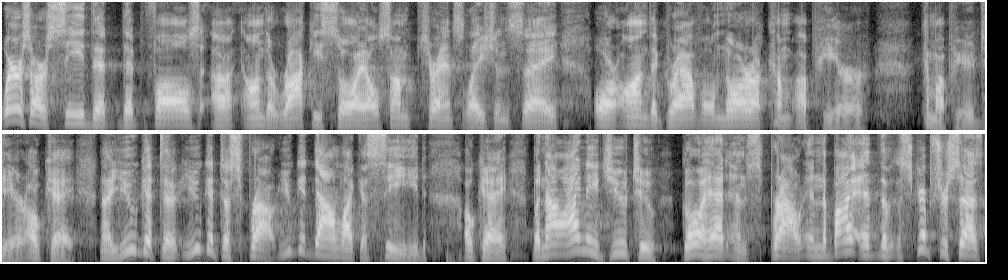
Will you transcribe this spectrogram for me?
Where's our seed that, that falls uh, on the rocky soil? Some translations say, or on the gravel. Nora, come up here. Come up here, dear. Okay. Now you get to you get to sprout. You get down like a seed, okay? But now I need you to go ahead and sprout. And the, the scripture says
